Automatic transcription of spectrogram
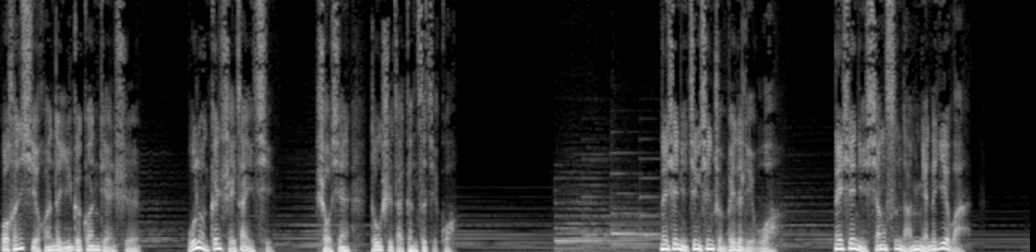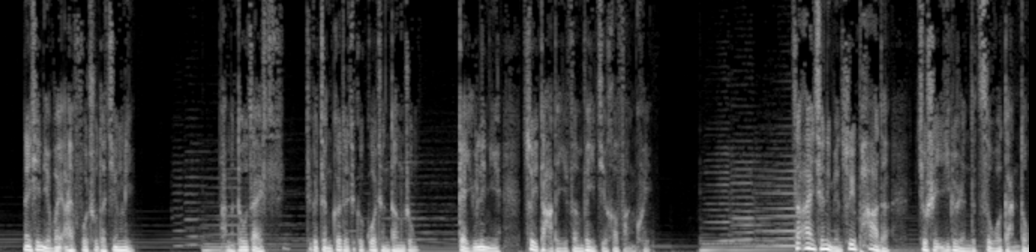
我很喜欢的一个观点是，无论跟谁在一起，首先都是在跟自己过。那些你精心准备的礼物，那些你相思难眠的夜晚，那些你为爱付出的精力，他们都在这个整个的这个过程当中，给予了你最大的一份慰藉和反馈。在爱情里面，最怕的就是一个人的自我感动。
